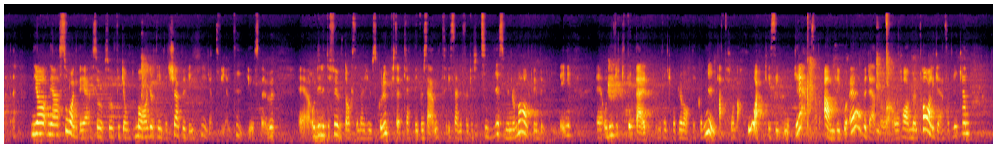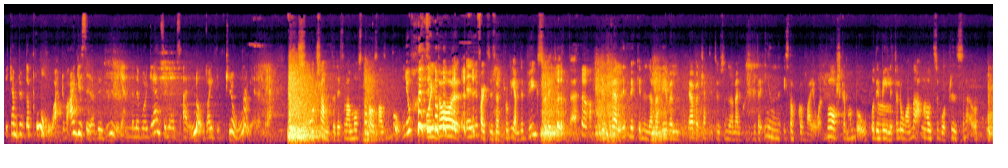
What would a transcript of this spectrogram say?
när jag, när jag såg det så, så fick jag ont i magen och tänkte att köper vi helt fel tid just nu? Eh, och det är lite fult också när hus går upp 30% istället för kanske 10% som är normalt vid budgivning. Eh, och det är viktigt där, om vi tänker på privatekonomi, att hålla hårt i sin gräns. Att aldrig gå över den och, och ha en mental gräns. Att vi kan, vi kan buda på hårt och vara aggressiva i budgivningen men när vår gräns är nådd så är det nådd och inte en krona mer än det. Svårt samtidigt för man måste någonstans bo. Jo. Och idag är ju faktiskt ett problem. Det byggs väldigt lite. Ja. Det är väldigt mycket nya människor. Det är väl över 30 000 nya människor som flyttar in i Stockholm varje år. Var ska man bo? Och det är billigt att låna. Mm. Alltså går priserna upp.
